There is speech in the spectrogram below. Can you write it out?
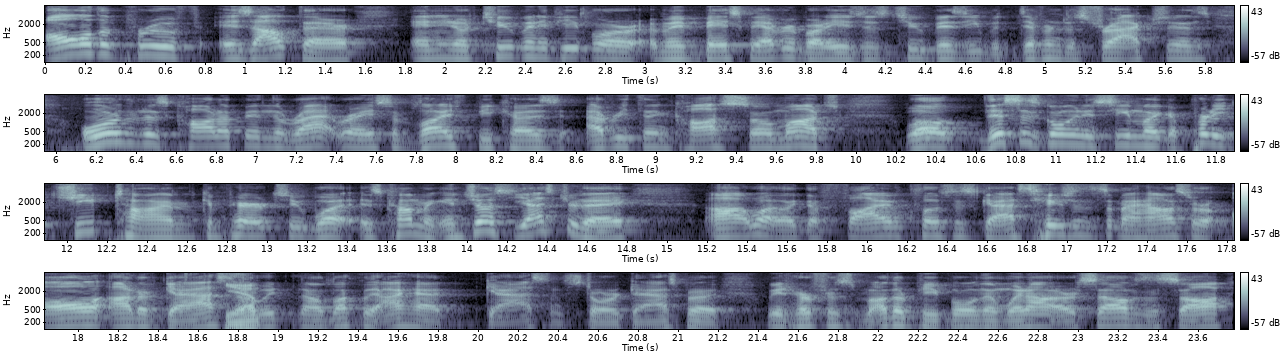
all the proof is out there and you know too many people are i mean basically everybody is just too busy with different distractions or they're just caught up in the rat race of life because everything costs so much well this is going to seem like a pretty cheap time compared to what is coming and just yesterday uh, what like the five closest gas stations to my house are all out of gas. Yep. Now, we, now, luckily, I had gas and stored gas, but we had heard from some other people and then went out ourselves and saw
